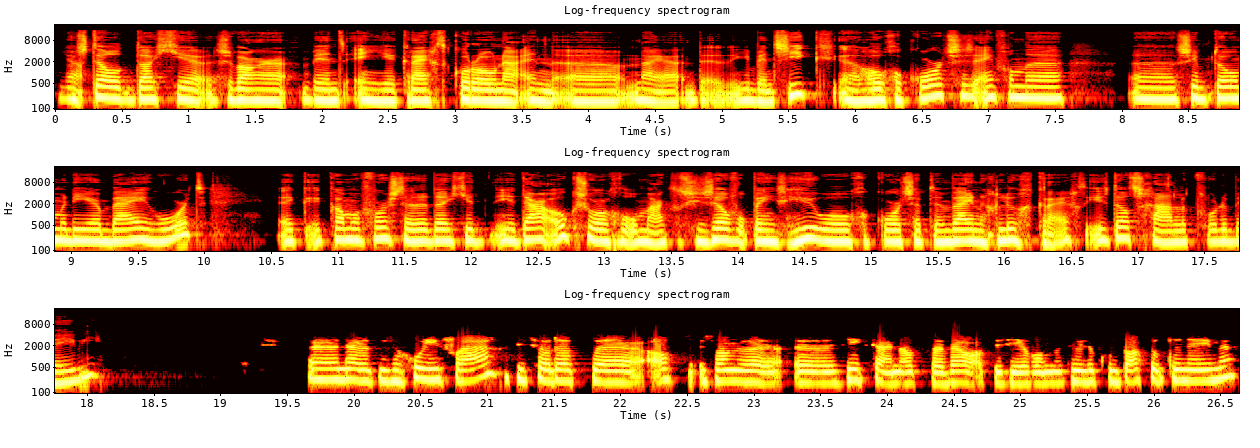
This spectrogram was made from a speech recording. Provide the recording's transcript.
Ja, stel dat je zwanger bent en je krijgt corona en uh, nou ja, de, je bent ziek. Uh, hoge koorts is een van de uh, symptomen die erbij hoort. Ik, ik kan me voorstellen dat je je daar ook zorgen om maakt als je zelf opeens heel hoge koorts hebt en weinig lucht krijgt. Is dat schadelijk voor de baby? Uh, nou, dat is een goede vraag. Het is zo dat uh, als zwangeren uh, ziek zijn, dat we wel adviseren om natuurlijk contact op te nemen.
